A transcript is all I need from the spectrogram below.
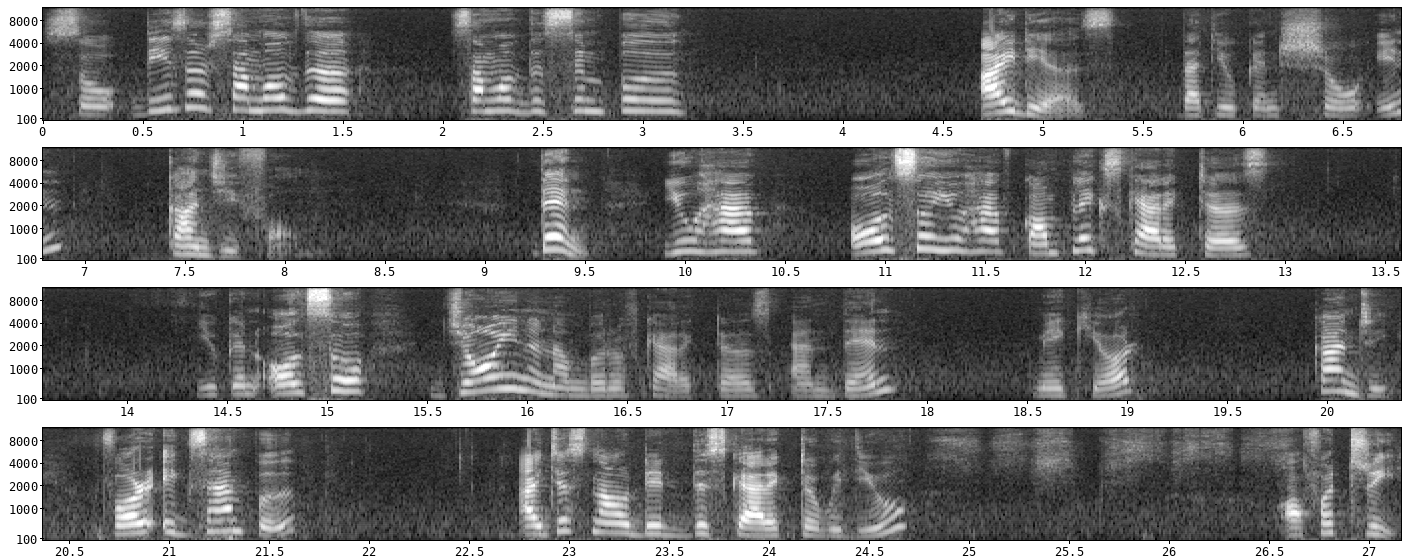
So, these are some of the some of the simple ideas that you can show in kanji form. Then you have also you have complex characters, you can also join a number of characters and then make your kanji. For example, I just now did this character with you of a tree.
